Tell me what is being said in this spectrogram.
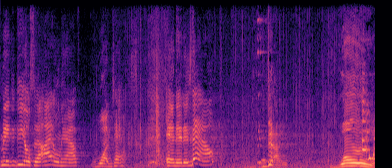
made the deal so that I only have one task. And it is now done. Whoa!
